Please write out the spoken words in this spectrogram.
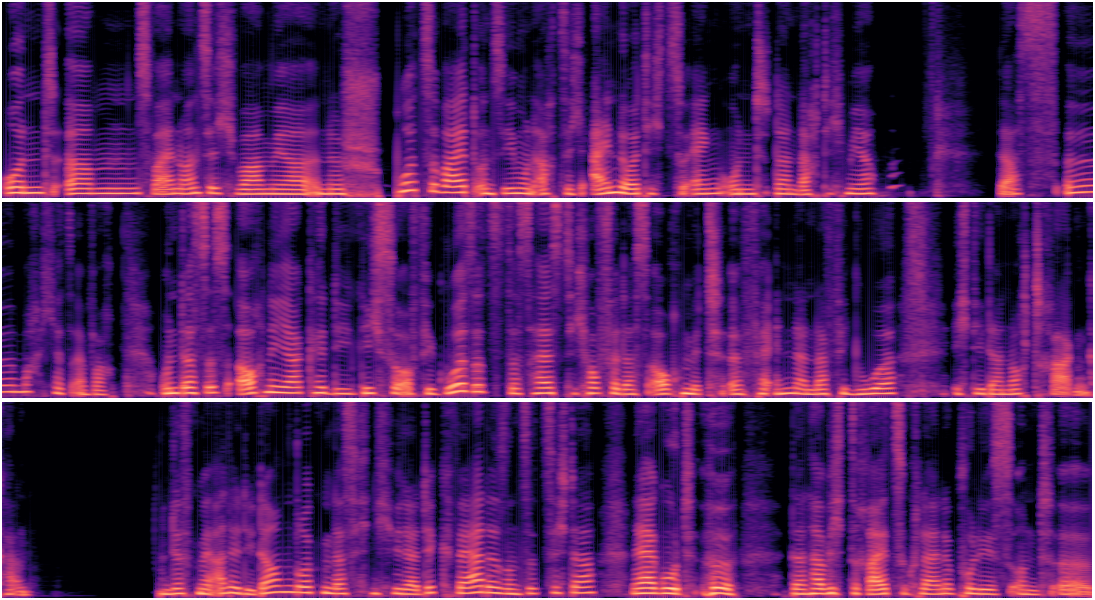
und ähm, 92 war mir eine Spur zu weit und 87 eindeutig zu eng und dann dachte ich mir, das äh, mache ich jetzt einfach. Und das ist auch eine Jacke, die nicht so auf Figur sitzt. Das heißt, ich hoffe, dass auch mit äh, verändernder Figur ich die dann noch tragen kann. Und dürft mir alle die Daumen drücken, dass ich nicht wieder dick werde, sonst sitze ich da. Naja, gut, dann habe ich drei zu kleine Pullis und äh,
